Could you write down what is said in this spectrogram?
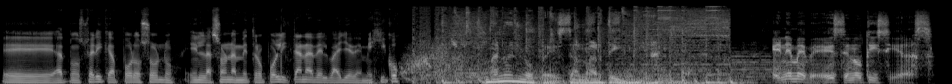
eh, atmosférica por ozono en la zona metropolitana del Valle de México. Manuel López San Martín, NMBS Noticias.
